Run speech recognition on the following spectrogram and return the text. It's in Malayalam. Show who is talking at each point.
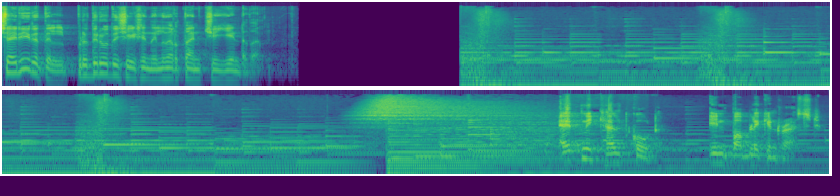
Speaker 1: ശരീരത്തിൽ പ്രതിരോധശേഷി നിലനിർത്താൻ ചെയ്യേണ്ടത്. Ethnic health code in public interest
